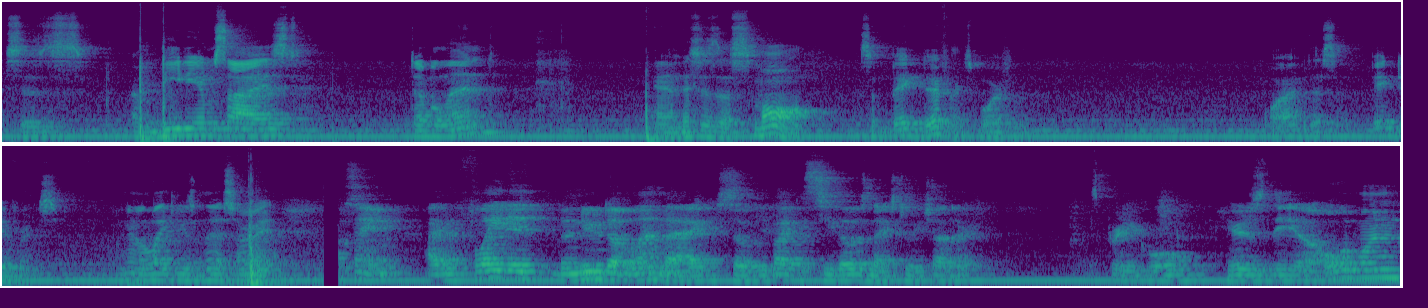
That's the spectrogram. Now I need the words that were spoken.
This is a medium-sized double end, and this is a small. It's a big difference, boy. What? This a big difference. I'm gonna like using this. All right. Saying I've inflated the new double end bag, so if you'd like to see those next to each other, it's pretty cool. Here's the uh, old one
